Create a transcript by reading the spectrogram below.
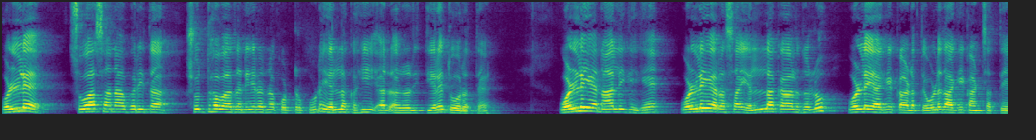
ಒಳ್ಳೆ ಸುವಾಸನಾಭರಿತ ಶುದ್ಧವಾದ ನೀರನ್ನು ಕೊಟ್ಟರೂ ಕೂಡ ಎಲ್ಲ ಕಹಿ ರೀತಿಯಲ್ಲೇ ತೋರುತ್ತೆ. ಒಳ್ಳೆಯ ನಾಲಿಗೆಗೆ ಒಳ್ಳೆಯ ರಸ ಎಲ್ಲ ಕಾಲದಲ್ಲೂ ಒಳ್ಳೆಯಾಗಿ ಕಾಣುತ್ತೆ ಒಳ್ಳೆಯದಾಗಿ ಕಾಣಿಸುತ್ತೆ.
